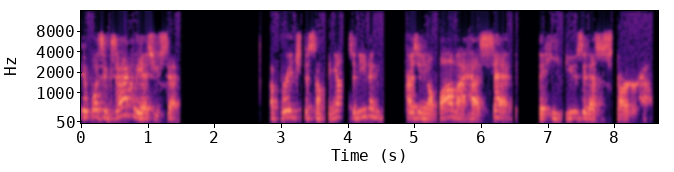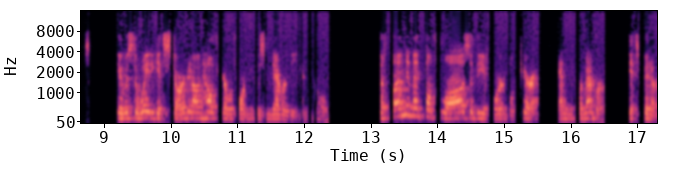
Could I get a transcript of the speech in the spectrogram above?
it was exactly as you said, a bridge to something else. And even President Obama has said that he views it as a starter house. It was the way to get started on healthcare reform. It was never the end goal. The fundamental flaws of the Affordable Care Act, and remember, it's been a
